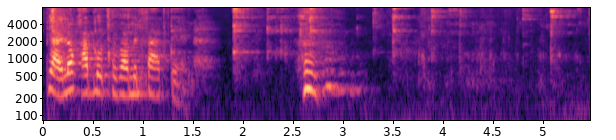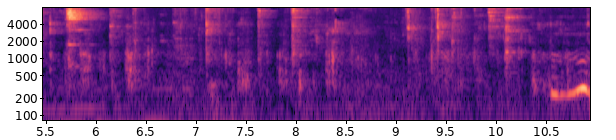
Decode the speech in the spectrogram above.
พี่ใหญ่แล้วครับรถไฟฟ้าเป็นฟาดแปดน่ะ อืม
